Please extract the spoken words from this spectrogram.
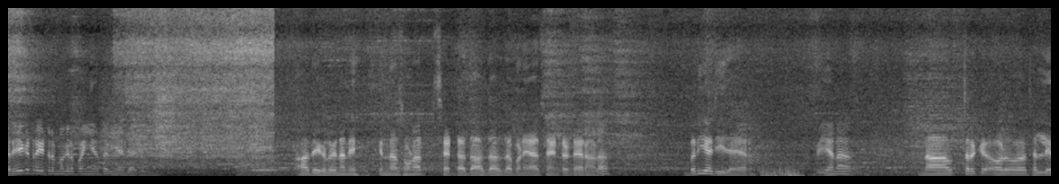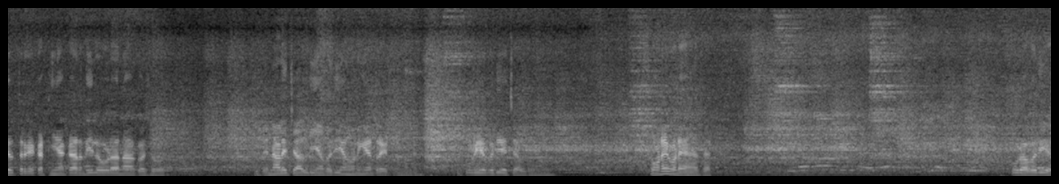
ਹਰੇਕ ਟਰੈਕਟਰ ਮਗਰ ਪਈਆਂ ਤਵੀਆਂ ਜੱਚਦੀਆਂ। ਆਹ ਦੇਖ ਲਓ ਇਹਨਾਂ ਨੇ ਕਿੰਨਾ ਸੋਹਣਾ ਸੈੱਟ ਆ 10 10 ਦਾ ਬਣਿਆ ਸੈਂਟਰ ਟਾਇਰਾਂ ਵਾਲਾ। ਵਧੀਆ ਚੀਜ਼ ਆ ਯਾਰ। ਵੀ ਹਨਾ, ਨਾ ਉੱਤਰ ਕੇ ਔਰ ਥੱਲੇ ਉੱਤਰ ਕੇ ਇਕੱਠੀਆਂ ਕਰਨ ਦੀ ਲੋੜ ਆ, ਨਾ ਕੁਝ ਹੋਰ। ਤੇ ਨਾਲੇ ਚੱਲਦੀਆਂ ਵਧੀਆ ਹੋਣਗੀਆਂ ਟਰੈਕਟਰ ਨਾਲ ਪੂਰੀਆਂ ਵਧੀਆ ਚੱਲਦੀਆਂ ਨੇ। ਸੋਹਣੇ ਬਣਿਆ ਹੈ ਸਰ ਪੂਰਾ ਵਧੀਆ।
